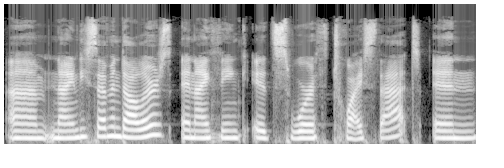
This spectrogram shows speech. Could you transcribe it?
um, $97 and i think it's worth twice that. And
